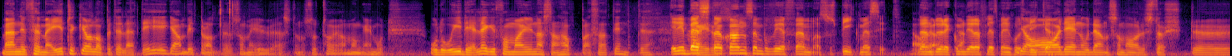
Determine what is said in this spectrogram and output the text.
Men för mig tycker jag loppet är lätt. Det är Gambit Brodde som är U-hästen och så tar jag många emot. Och då i det läget får man ju nästan hoppas att det inte... Är det bästa Hairos- chansen på V5, alltså spikmässigt? Ja, den ja, du rekommenderar flest människor att spika? Ja, det är nog den som har störst, uh,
